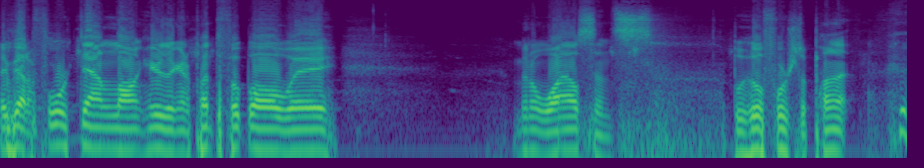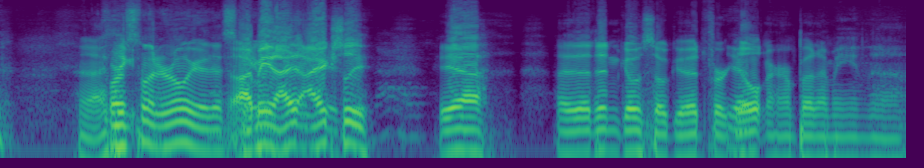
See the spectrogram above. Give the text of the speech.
They've got a fourth down long here. They're going to punt the football away. Been a while since Blue Hill forced a punt. I First one earlier this. I mean, I, I actually, yeah, uh, that didn't go so good for Yep. Giltner, but I mean, uh,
